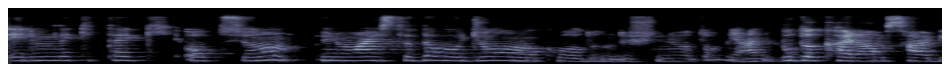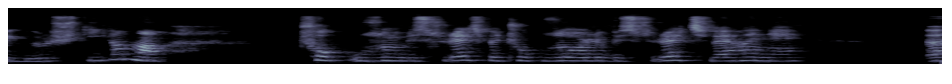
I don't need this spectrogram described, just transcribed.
elimdeki tek opsiyonun üniversitede hoca olmak olduğunu düşünüyordum. Yani bu da karamsar bir görüş değil ama çok uzun bir süreç ve çok zorlu bir süreç ve hani e,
